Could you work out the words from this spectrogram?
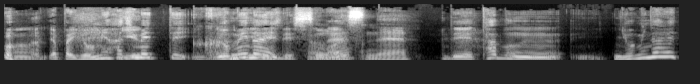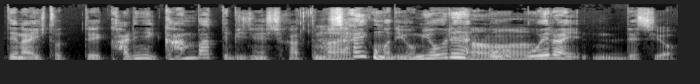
の、うん、やっぱり読み始めって読めないですよね。そうですね。で、多分、読み慣れてない人って仮に頑張ってビジネス書かっても最後まで読み終えない、はい、終えないんですよ。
